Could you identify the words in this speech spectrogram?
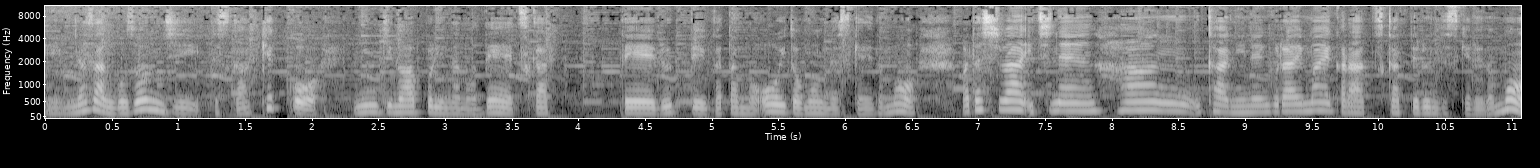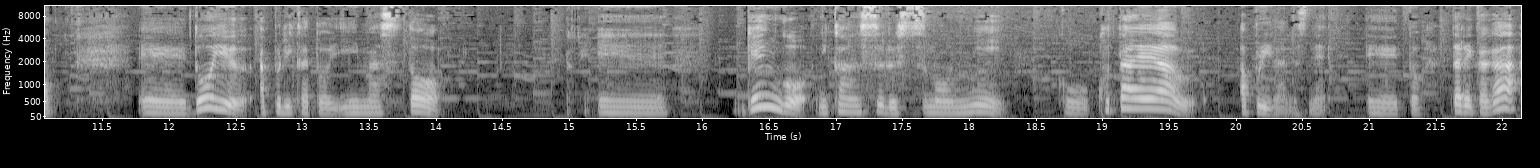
えー、皆さんご存知ですか？結構人気のアプリなので使ってるっていう方も多いと思うんですけれども私は1年半か2年ぐらい前から使ってるんですけれども、えー、どういうアプリかと言いますと、えー、言語に関する質問にこう答え合うアプリなんですね。えーと、誰かが、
